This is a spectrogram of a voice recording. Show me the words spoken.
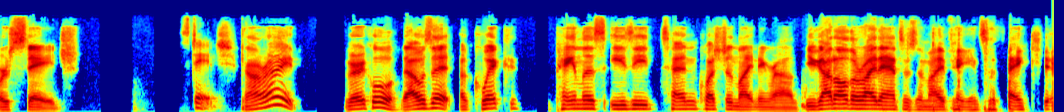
or stage? Stage. All right. Very cool. That was it. A quick, painless, easy 10 question lightning round. You got all the right answers, in my opinion. So thank you.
